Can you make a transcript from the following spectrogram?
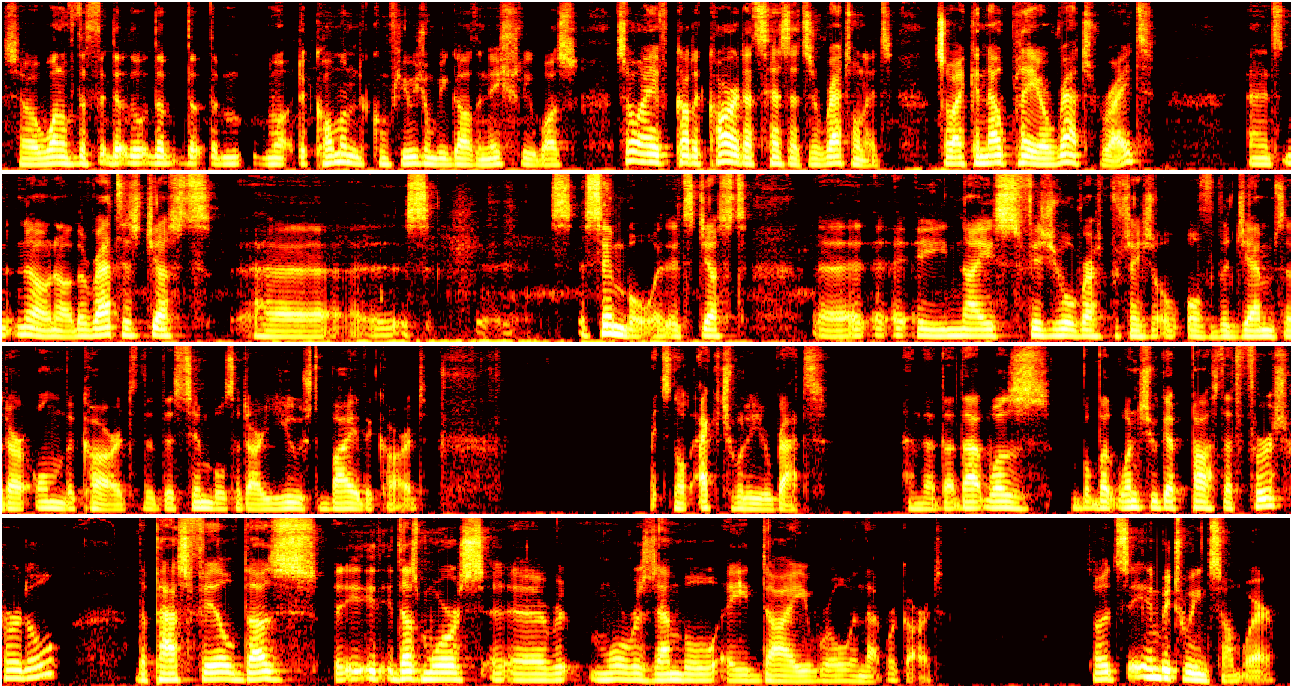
So one of the, the, the, the, the, the, common confusion we got initially was, so I've got a card that says it's a rat on it, so I can now play a rat, right? And it's no, no, the rat is just uh, a symbol. It's just uh, a, nice visual representation of, of, the gems that are on the card, the, the symbols that are used by the card. It's not actually a rat, and that that, that was. But, but once you get past that first hurdle, the pass fail does it, it does more uh, re, more resemble a die roll in that regard. So it's in between somewhere.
